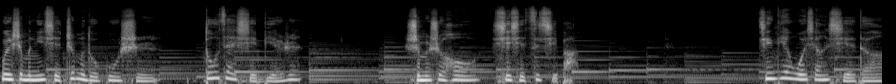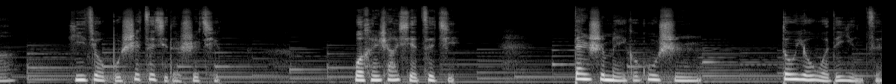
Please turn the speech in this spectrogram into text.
为什么你写这么多故事，都在写别人？什么时候写写自己吧？今天我想写的，依旧不是自己的事情。我很少写自己。但是每个故事，都有我的影子。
